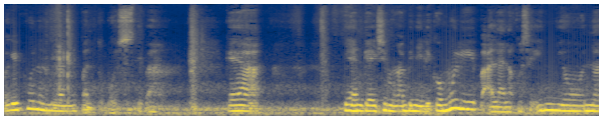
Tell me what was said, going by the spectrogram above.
Pag-ipunan mo lang yung pantubos, di ba? Kaya, yan guys, yung mga binili ko muli, paalala ko sa inyo na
